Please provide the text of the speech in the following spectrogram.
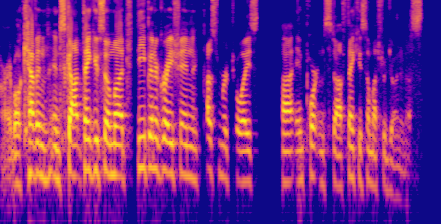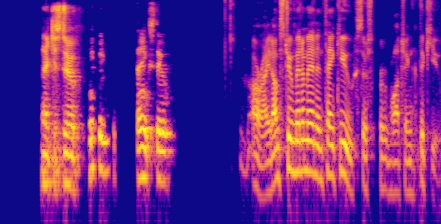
All right, well, Kevin and Scott, thank you so much. Deep integration, customer choice, uh, important stuff. Thank you so much for joining us. Thank you, Stu. Thanks, Stu. All right, I'm Stu Miniman, and thank you for watching theCUBE.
